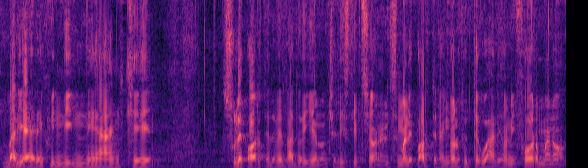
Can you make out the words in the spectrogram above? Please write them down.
barriere, quindi neanche sulle porte dove vado io non c'è distinzione, insomma le porte vengono tutte uguali, uniformano,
